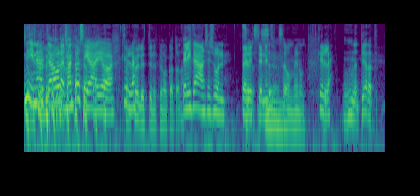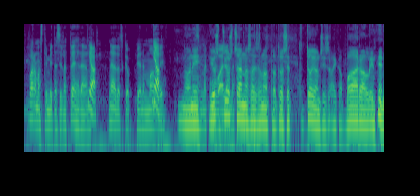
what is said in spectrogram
niin näyttää olevan tosiaan, joo. Kyllä. Se on pölyttynyt minun kotona. Eli tämä on se sun pölyttynyt. Se, se, se on minun. Kyllä. Ja, tiedät varmasti, mitä sillä tehdään. Joo. Näytätkö pienen malli? Joo. No niin, just, just Sanna sai sanottua tuossa, että toi on siis aika vaarallinen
